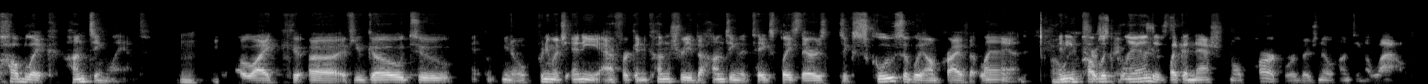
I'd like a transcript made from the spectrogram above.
public hunting land. Mm. You know, like uh, if you go to, you know, pretty much any African country, the hunting that takes place there is exclusively on private land. Oh, any public land is like a national park where there's no hunting allowed.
